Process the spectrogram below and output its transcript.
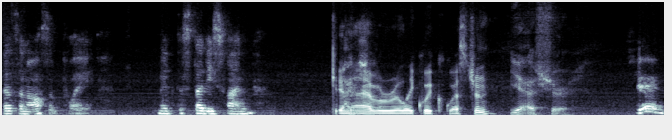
that's an awesome point. Make the studies fun. Can I- I have a really quick question? Yeah, sure. Sure.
